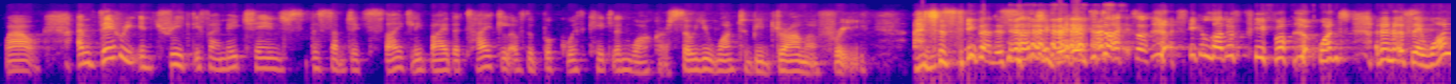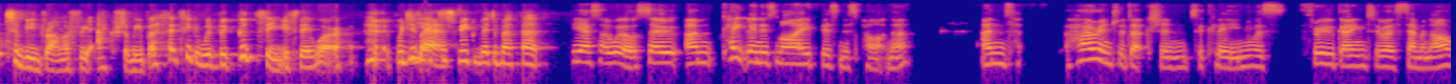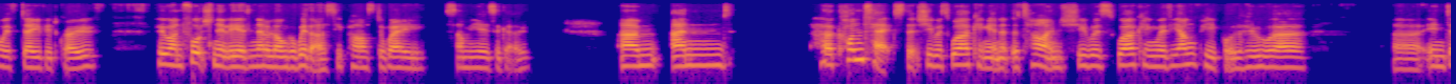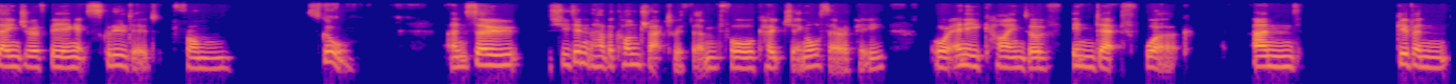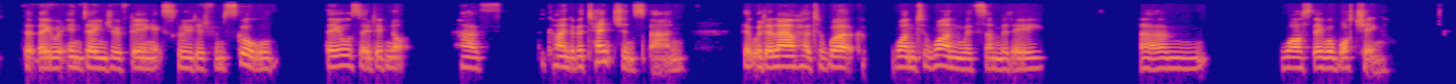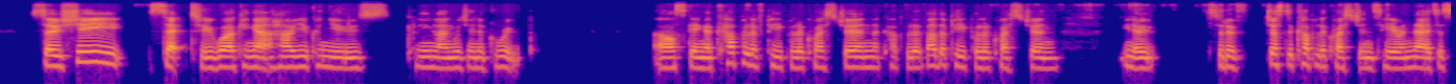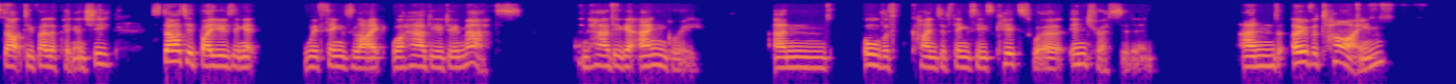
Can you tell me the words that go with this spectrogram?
Wow. I'm very intrigued, if I may change the subject slightly, by the title of the book with Caitlin Walker. So You Want to Be Drama Free. I just think that is such a great title. I think a lot of people want, I don't know if they want to be drama free actually, but I think it would be a good thing if they were. Would you like to speak a bit about that? Yes, I will. So, um, Caitlin is my business partner, and her introduction to clean was through going to a seminar with David Grove, who unfortunately is no longer with us. He passed away some years ago. Um, and her context that she was working in at the time, she was working with young people who were uh, in danger of being excluded from school. And so she didn't have a contract with them for coaching or therapy or any kind of in-depth work. And given that they were in danger of being excluded from school they also did not have the kind of attention span that would allow her to work one to one with somebody um, whilst they were watching. So she set to working out how you can use clean language in a group asking a couple of people a question, a couple of other people a question, you know, sort of just a couple of questions here and there to start developing. And she started by using it with things like, well, how do you do maths? And how do you get angry? And all the kinds of things these kids were interested in. And over time,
